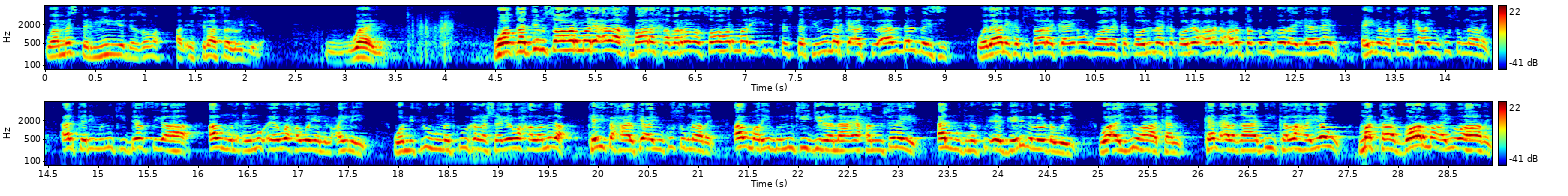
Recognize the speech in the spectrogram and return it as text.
waa master mimiya dee sooma alinsiraaf baa loo jeeda waaya waqadim soo hormari alakhbaara khabarada soo hormari id tastafimu marka aad su'aal dalbaysid wadalika tusaale kain wuxuu aday ka qawlima ka qawli carabi carabta qowlkooda ay yidhahdeen ayna makaanke ayuu ku sugnaaday. Alkariimu ninkii deeqsiga ahaa almuncimu ee waxa weeye nimcaynayay wa miluhu madkuurkan la sheegay waxaa la mid a kayfa xaalke ayuu ku sugnaaday? Almariidu ninkii jiranaa ee xanuunsanayay almudnafu ee geerida loo dhoweeyey wa ayuhaa kan kan alkaadi kalahayow mataa goorma ayuu ahaaday.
